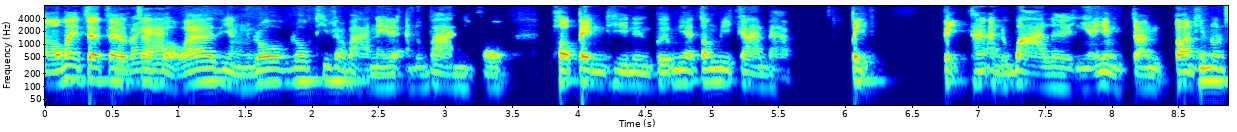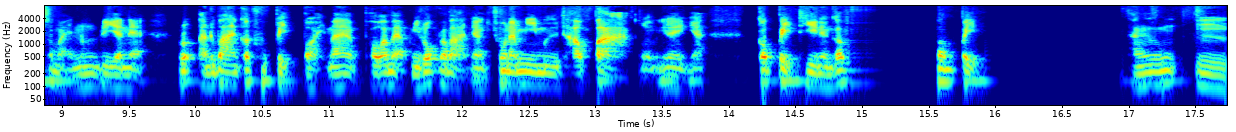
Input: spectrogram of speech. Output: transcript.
อ๋อไม่จะจะจะบอกว่าอย่างโรคโรคที่ระบาดในอนุบาลพอพอเป็นทีหนึ่งปุ๊บเนี่ยต้องมีการแบบปิดปิดทั้งอนุบาลเลยอย่างเงี้ยอย่างตอนตอนที่นนสมัยนนเรียนเนี่ยอนุบาลก็ถูกปิดบ่อยมากเพราะว่าแบบมีโรคระบาดอย่างช่วงนั้นมีมือเท้าปากหรืออะไรเงี้ย ก็ปิดทีหนึ่งก็ต้องปิด ทั้งอืม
